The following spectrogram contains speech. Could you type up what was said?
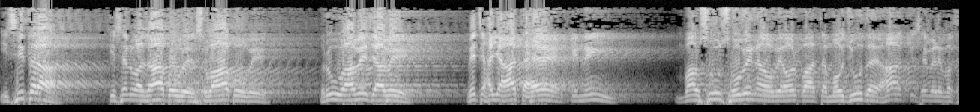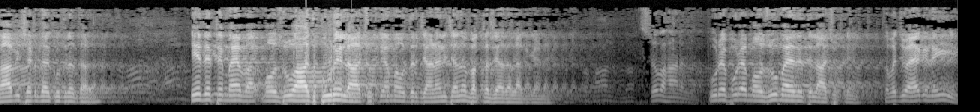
اسی طرح کسی نو عذاب ہوئے سواب ہوئے روح آوے جاوے وچ حیات ہے کہ نہیں محسوس ہوئے نہ ہوئے اور بات ہے موجود ہے۔ ہاں کسی ویلے وقا بھی چڑھتا ہے قدرت والا۔ یہ دیتے میں وا- موضوعات پورے لا چکیا میں ادھر جانا نہیں چاہتا وقت زیادہ لگ جانا سبحان اللہ۔ پورے پورے موضوع میں لا چکے ہیں توجہ ہے کہ نہیں؟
